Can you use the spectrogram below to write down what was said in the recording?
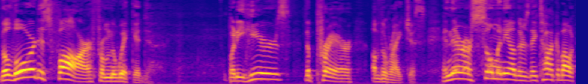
The Lord is far from the wicked, but he hears the prayer of the righteous. And there are so many others. They talk about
